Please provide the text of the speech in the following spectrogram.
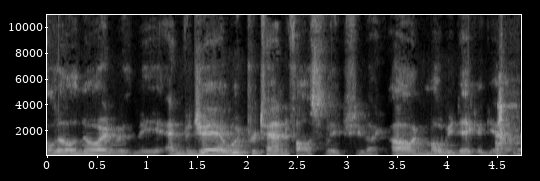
a little annoyed with me, and Vijaya would pretend to fall asleep. She'd be like, "Oh, and Moby Dick again."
